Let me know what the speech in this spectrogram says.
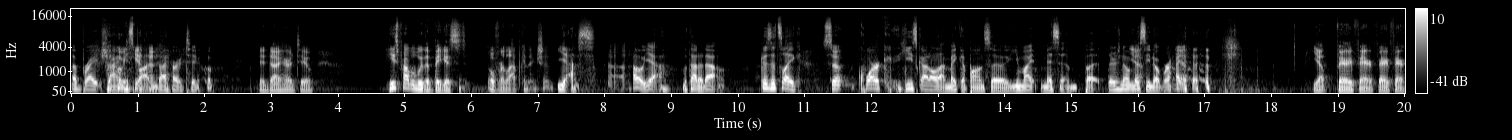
a bright shiny Oh, spot in Die Hard 2. in Die Hard 2. He's probably the biggest overlap connection. yes. Uh. oh yeah, without a doubt. Because it's like So, Quark, he's got all that makeup on, so you might miss him, but there's no Yeah. missing O'Brien. Yep, very fair, very fair.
